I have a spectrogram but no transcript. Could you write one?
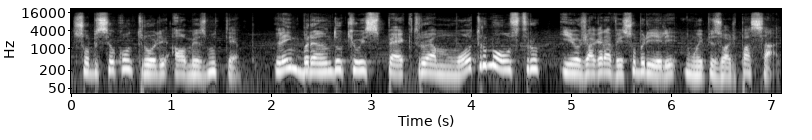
sob seu controle ao mesmo tempo. Lembrando que o espectro é um outro monstro e eu já gravei sobre ele num episódio passado.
